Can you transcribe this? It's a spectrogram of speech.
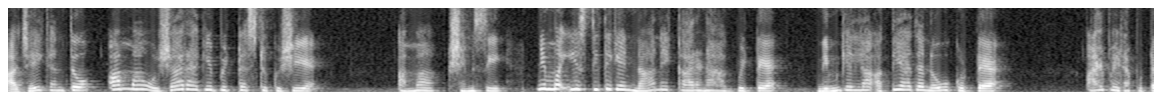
ಅಜಯ್ಗಂತೂ ಅಮ್ಮ ಹುಷಾರಾಗಿ ಬಿಟ್ಟಷ್ಟು ಖುಷಿ. ಅಮ್ಮ, ಕ್ಷಮಿಸಿ. ನಿಮ್ಮ ಈ ಸ್ಥಿತಿಗೆ ನಾನೇ ಕಾರಣ ಆಗ್ಬಿಟ್ಟೆ. ನಿಮಗೆಲ್ಲ ಅತಿಯಾದ ನೋವು ಕೊಟ್ಟೆ. ಅಳ್ಬೇಡ ಪುಟ್ಟ,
